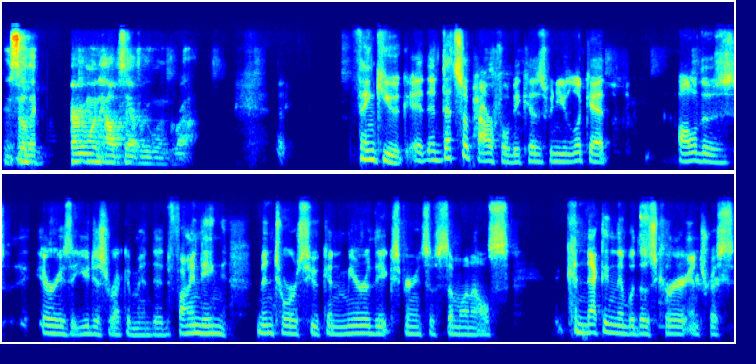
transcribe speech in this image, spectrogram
And so that everyone helps everyone grow. Thank you. And that's so powerful because when you look at all of those areas that you just recommended, finding mentors who can mirror the experience of someone else connecting them with those career interests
